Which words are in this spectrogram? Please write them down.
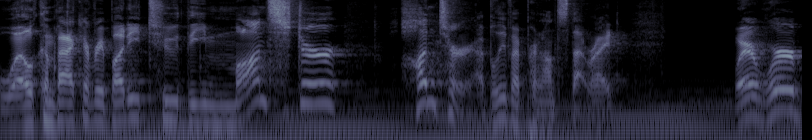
Welcome back, everybody, to the Monster Hunter. I believe I pronounced that right. Where we're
